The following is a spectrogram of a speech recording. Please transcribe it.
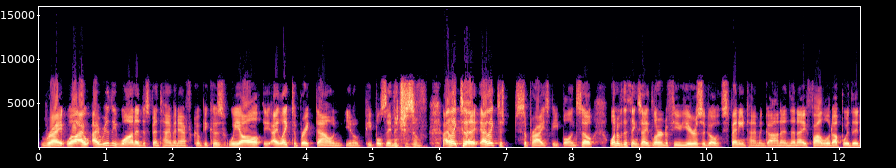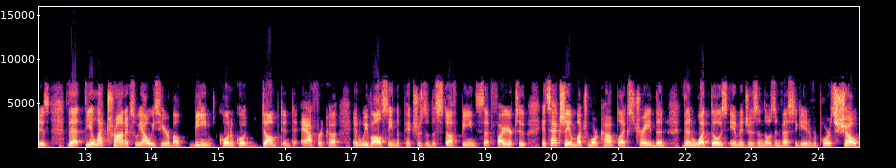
Right. Well, I, I really wanted to spend time in Africa because we all I like to break down, you know, people's images of I like to I like to surprise people. And so one of the things I'd learned a few years ago spending time in Ghana and then I followed up with it is that the electronics we always hear about being quote unquote dumped into Africa and we've all seen the pictures of the stuff being set fire to, it's actually a much more complex trade than than what those images and those investigative reports show.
